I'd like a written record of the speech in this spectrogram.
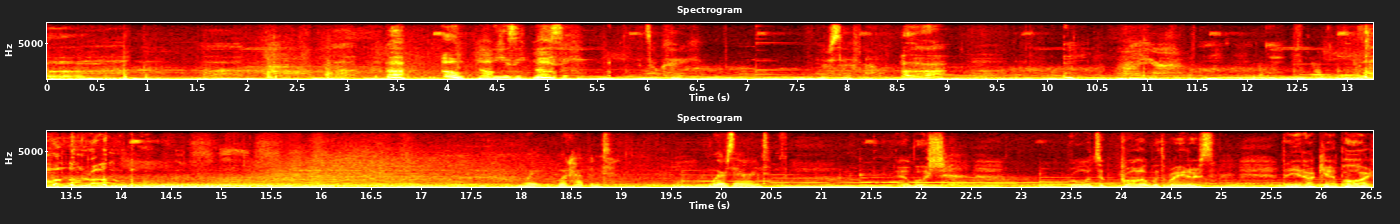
Ugh. Easy, easy. It's okay. You're safe now. Here. Wait, what happened? Where's Erend? Ambush. Ruins are crawling with raiders. They hit our camp hard.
